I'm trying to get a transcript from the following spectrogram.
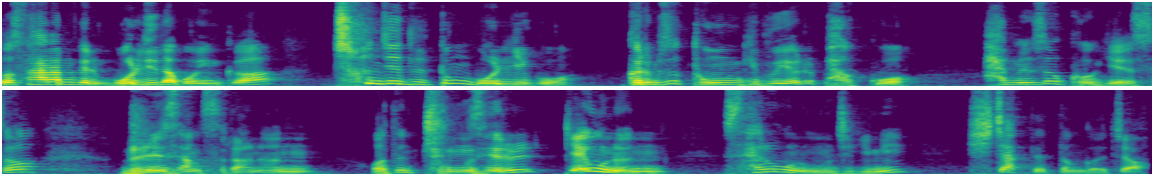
또 사람들이 몰리다 보니까 천재들도 몰리고 그러면서 동기부여를 받고 하면서 거기에서 르네상스라는 어떤 중세를 깨우는 새로운 움직임이 시작됐던 거죠.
